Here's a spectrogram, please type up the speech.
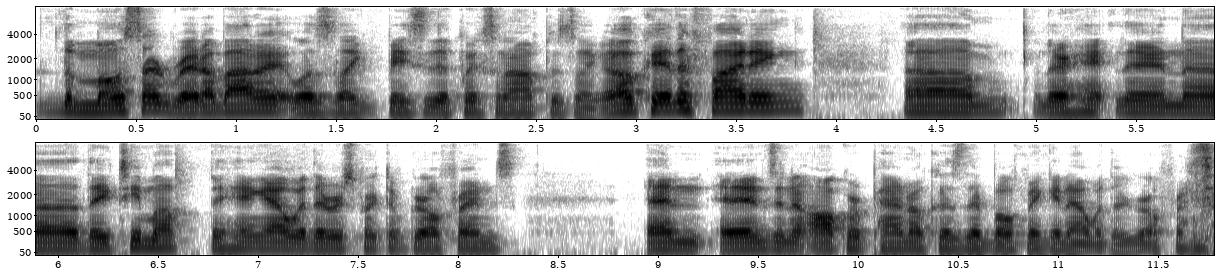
the most I read about it was like basically the quick synopsis like okay they're fighting, um they're ha- then uh, they team up they hang out with their respective girlfriends, and it ends in an awkward panel because they're both making out with their girlfriends.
